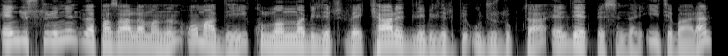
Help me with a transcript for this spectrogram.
Endüstrinin ve pazarlamanın o maddeyi kullanılabilir ve kar edilebilir bir ucuzlukta elde etmesinden itibaren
